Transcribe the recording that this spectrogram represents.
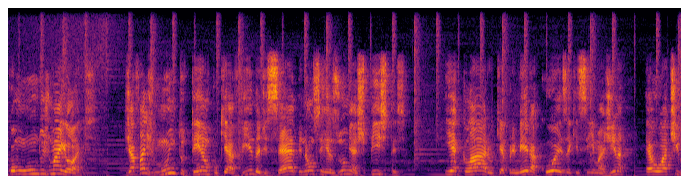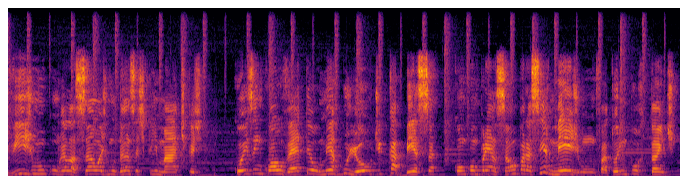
como um dos maiores. Já faz muito tempo que a vida de Seb não se resume às pistas, e é claro que a primeira coisa que se imagina é o ativismo com relação às mudanças climáticas, coisa em qual Vettel mergulhou de cabeça com compreensão para ser mesmo um fator importante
